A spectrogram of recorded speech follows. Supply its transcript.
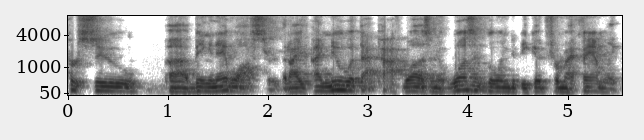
pursue uh, being a naval officer. That I, I knew what that path was, and it wasn't going to be good for my family.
